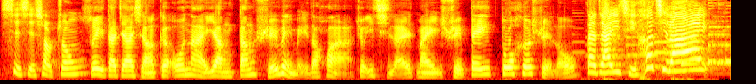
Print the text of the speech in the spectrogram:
谢谢少中。所以大家想要跟欧娜一样当水美眉的话，就一起来买水杯，多喝水喽！大家一起喝起来。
